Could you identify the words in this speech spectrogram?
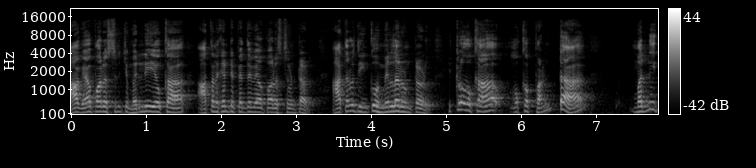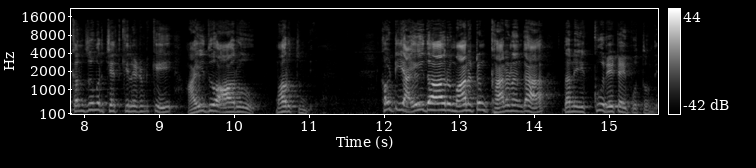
ఆ వ్యాపారస్తు నుంచి మళ్ళీ ఒక అతనికంటే పెద్ద వ్యాపారస్తు ఉంటాడు. ఆ తర్వాత ఇంకో మిల్లర్ ఉంటాడు. ఇట్లా ఒక ఒక పంట మళ్ళీ కన్జ్యూమర్ చేతికి వెళ్ళేటప్పటికి ఐదు ఆరు మారుతుంది. కాబట్టి ఈ ఐదు ఆరు మారటం కారణంగా దాని ఎక్కువ రేట్ అయిపోతుంది.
